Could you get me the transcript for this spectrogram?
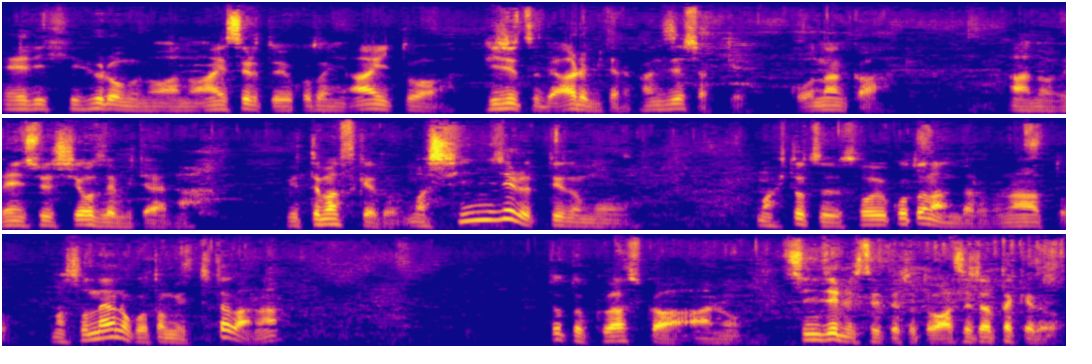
エーリヒ・フロムのあの、愛するということに愛とは技術であるみたいな感じでしたっけ？こうなんか、あの、練習しようぜみたいな言ってますけど、まあ、信じるっていうのも、まあ、一つそういうことなんだろうなと。まあ、そんなようなことも言ってたかな？ちょっと詳しくは、あの、信じるについてちょっと忘れちゃったけど、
